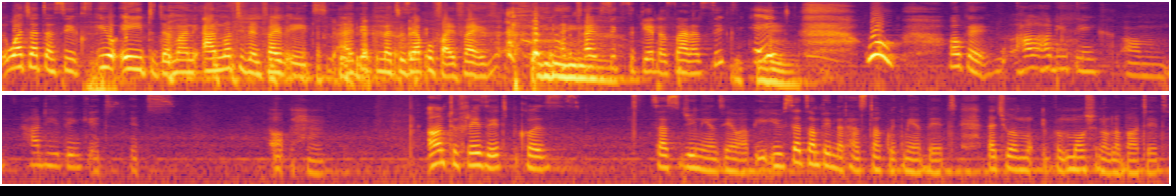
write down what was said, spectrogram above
Wacha hata six. Hiyo eight jamani. I'm not even five eight. I think nachezea hapo five five. five six ikienda sana. Six, eight. Woo! Okay. How, how do you think um, how do you think it, it's oh, hmm. I want to phrase it because sasa sijui nianzie wapi. You've said something that has stuck with me a bit that you were emotional about it.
